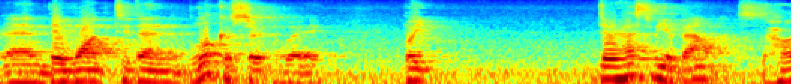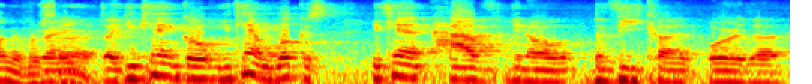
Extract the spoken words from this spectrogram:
and they want to then look a certain way. But there has to be a balance. 100%. Right? Like you can't go you can't look as you can't have, you know, the V cut or the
